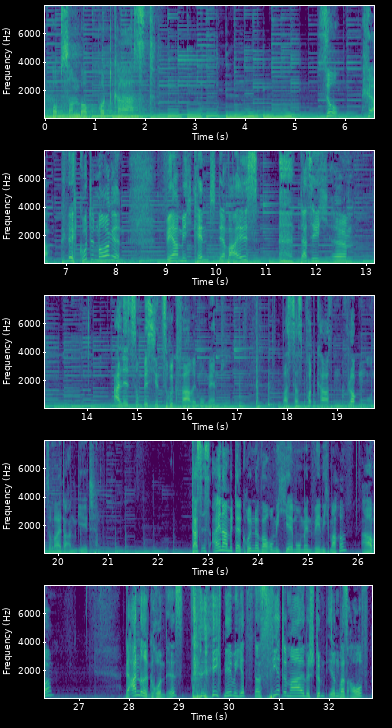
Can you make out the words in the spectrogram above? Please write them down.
Bobson Bob Podcast. So, ja, guten Morgen. Wer mich kennt, der weiß, dass ich ähm, alles so ein bisschen zurückfahre im Moment, was das Podcasten, Vloggen und so weiter angeht. Das ist einer mit der Gründe, warum ich hier im Moment wenig mache. Aber der andere Grund ist, ich nehme jetzt das vierte Mal bestimmt irgendwas auf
